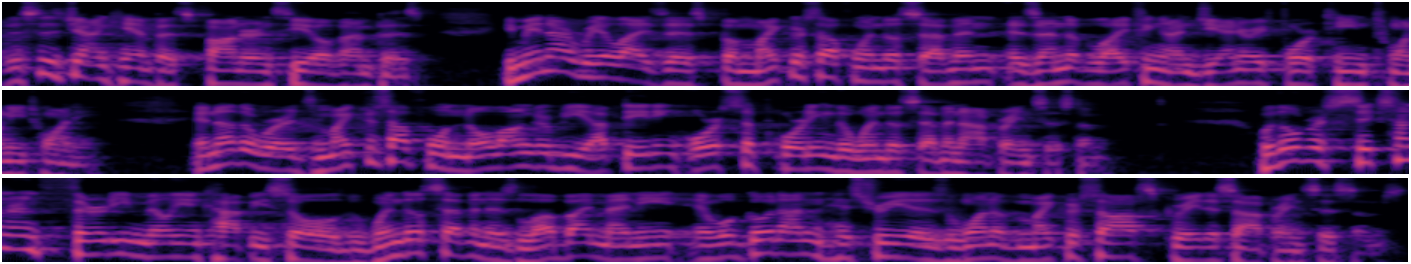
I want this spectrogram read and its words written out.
this is John Campus, founder and CEO of Empist. You may not realize this, but Microsoft Windows 7 is end of lifing on January 14, 2020. In other words, Microsoft will no longer be updating or supporting the Windows 7 operating system. With over 630 million copies sold, Windows 7 is loved by many and will go down in history as one of Microsoft's greatest operating systems.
